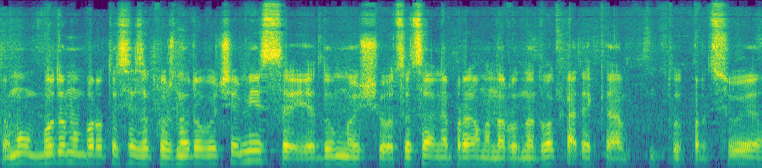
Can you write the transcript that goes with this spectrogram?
Тому будемо боротися за кожне робоче місце. Я думаю, що соціальна програма Народний адвокат, яка тут працює,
